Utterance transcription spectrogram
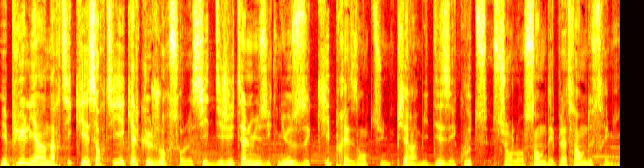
Et puis il y a un article qui est sorti il y a quelques jours sur le site Digital Music News qui présente une pyramide des écoutes sur l'ensemble des plateformes de streaming.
